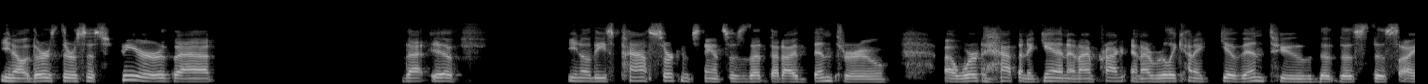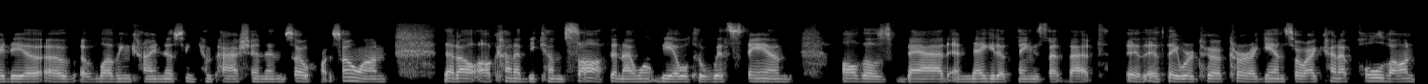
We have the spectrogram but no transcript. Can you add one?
you know there's there's this fear that that if you know these past circumstances that that I've been through uh, were to happen again, and I'm and I really kind of give into the, this this idea of of loving kindness and compassion and so so on, that I'll I'll kind of become soft and I won't be able to withstand all those bad and negative things that that if, if they were to occur again. So I kind of hold on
